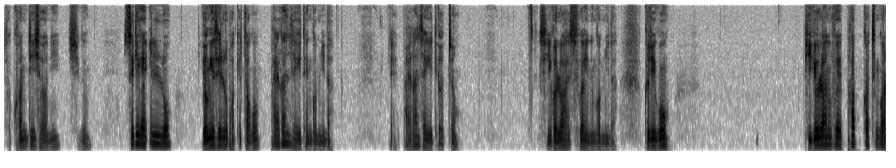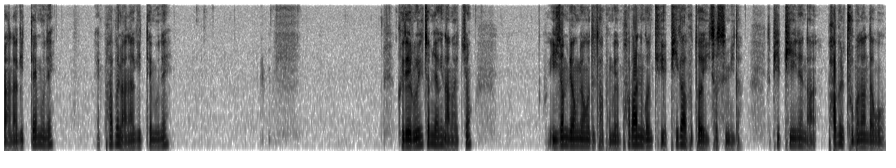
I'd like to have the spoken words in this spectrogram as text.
그래서 컨디션이 지금 3가 1로 0에서 1로 바뀌었다고 빨간색이 된 겁니다. 네, 빨간색이 되었죠. 그래서 이걸로 알 수가 있는 겁니다. 그리고 비교를 한 후에 팝 같은 걸 안 하기 때문에 네, 팝을 안 하기 때문에 그대로 1.0이 남아있죠. 이전 명령어들 다 보면 팝하는 건 뒤에 P가 붙어 있었습니다. PP는 아, 팝을 두 번 한다고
